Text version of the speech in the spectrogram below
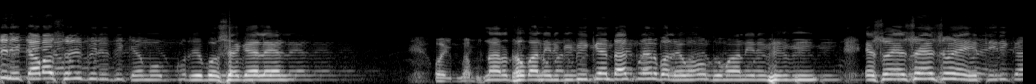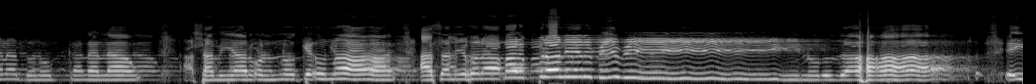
তিনি কাবা শরীফের দিকে মুখ করে বসে গেলেন। ওই আপনার ধোবানির বিবিকে ডাকলেন বলে, ও ধোবানির বিবি, এসো এসো এসো, এই তিরিকানা তনুক কানা নাও। আসামি আর অন্য কেউ নয় আসামি হলো আমার প্রাণের বিবি নুরজাহান। এই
